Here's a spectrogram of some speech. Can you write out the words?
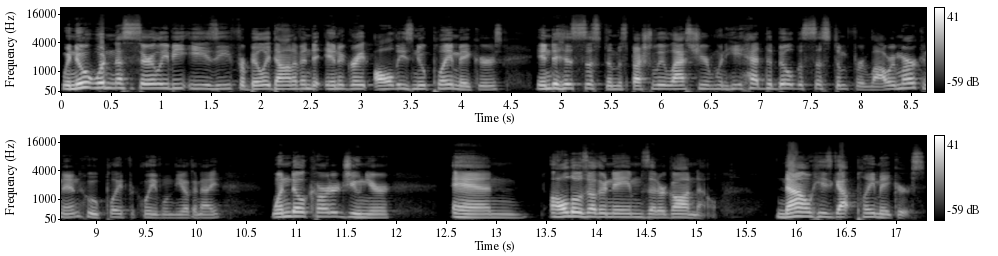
We knew it wouldn't necessarily be easy for Billy Donovan to integrate all these new playmakers into his system, especially last year when he had to build a system for Lauri Markkanen, who played for Cleveland the other night, Wendell Carter Jr., and all those other names that are gone now. Now he's got playmakers.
